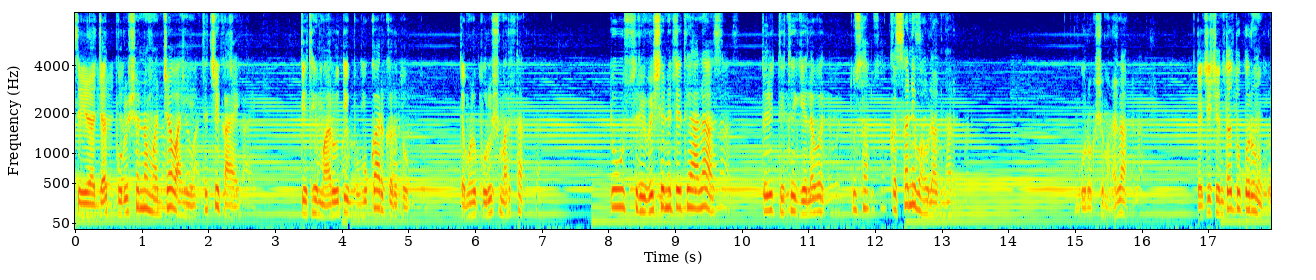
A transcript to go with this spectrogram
श्रीराज्यात पुरुषांना मज्जा आहे त्याचे काय? तेथे मारुती भुबुकार करतो त्यामुळे पुरुष मरतात. तू श्रीवेशेने तेथे आलास तरी तेथे गेल्यावर तुझा कसा निभाव लागणार? गोरक्ष म्हणाला त्याची चिंता तू करू नको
